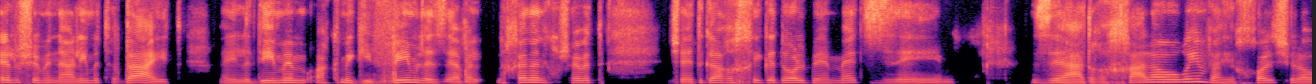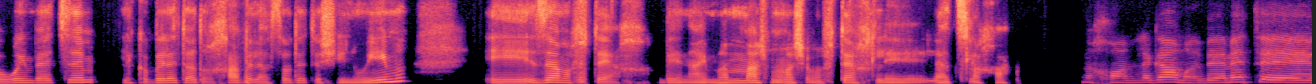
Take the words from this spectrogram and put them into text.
אלו שמנהלים את הבית. הילדים הם רק מגיבים לזה, אבל לכן אני חושבת שהאתגר הכי גדול באמת זה, זה ההדרכה להורים והיכולת של ההורים בעצם לקבל את ההדרכה ולעשות את השינויים. אה, זה המפתח בעיניי, ממש ממש המפתח להצלחה. נכון, לגמרי. באמת, אה,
